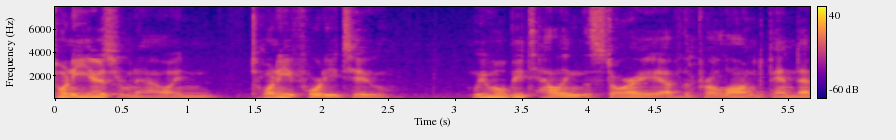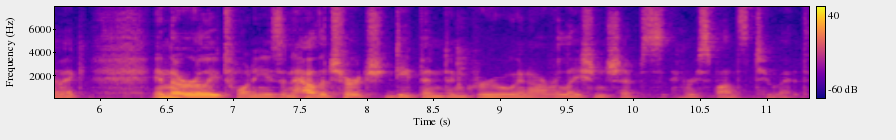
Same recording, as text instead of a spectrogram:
20 years from now, in 2042, we will be telling the story of the prolonged pandemic in the early 20s and how the church deepened and grew in our relationships in response to it.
